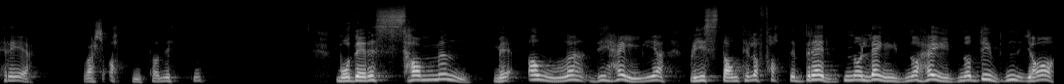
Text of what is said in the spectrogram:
3, vers 18-19. Må dere sammen med alle de hellige bli i stand til å fatte bredden og lengden og høyden og dybden, ja,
